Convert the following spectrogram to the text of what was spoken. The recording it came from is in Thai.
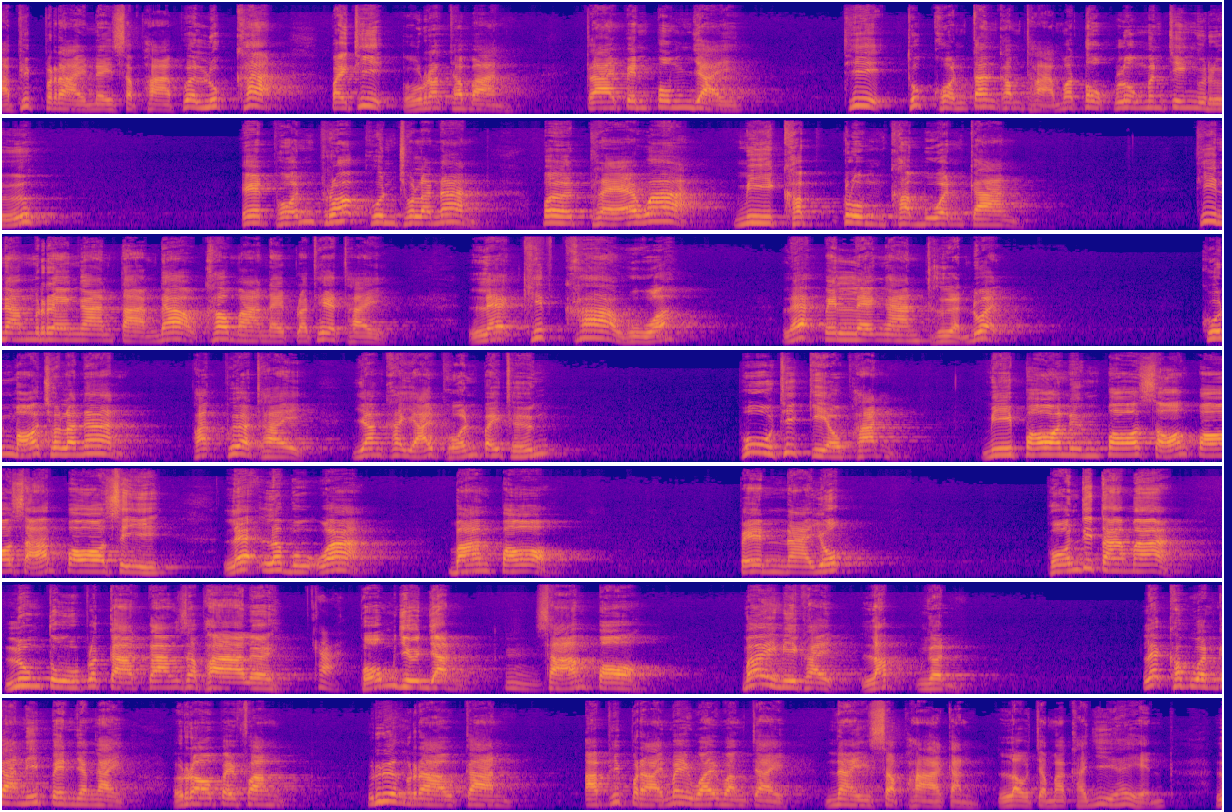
อภิปรายในสภาเพื่อลุกคาดไปที่รัฐบาล กลายเป็นปมใหญ่ที่ทุกคนตั้งคำถามว่าตกลงมันจริงหรือ เหตุผลเพราะคุณชลนาน เปิดแผลว่ามีขบกลุ่มขบวนการ ที่นำแรงงานต่างด้าวเข้ามาในประเทศไทย และคิดค่าหัว และเป็นแรงงานเถื่อนด้วย คุณหมอชลนานพักเพื่อไทยยังขยายผลไปถึง ผู้ที่เกี่ยวพันมีป .1 ป .2 ป .3 ป .4 และระบุว่าบางปเป็นนายก ผลที่ตามมาลุงตู่ประกาศกลางสภาเลย ผมยืนยันอืมสามปอ ไม่มีใครรับเงิน และขบวนการนี้เป็นยังไง เราไปฟังเรื่องราวการอภิปรายไม่ไว้วางใจในสภากัน เราจะมาขยี้ให้เห็น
